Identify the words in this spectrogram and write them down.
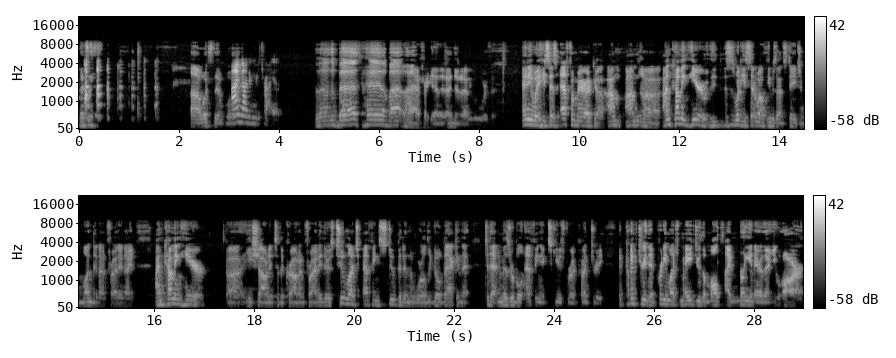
That's uh, what's the? Well, I'm not even gonna try it. The best hair, but ah, forget it. I did not even. Anyway, he says, "F America." I'm, I'm, uh, I'm coming here. This is what he said while he was on stage in London on Friday night. I'm coming here. Uh, he shouted to the crowd on Friday. There's too much effing stupid in the world to go back in that to that miserable effing excuse for a country. the country that pretty much made you the multimillionaire that you are.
